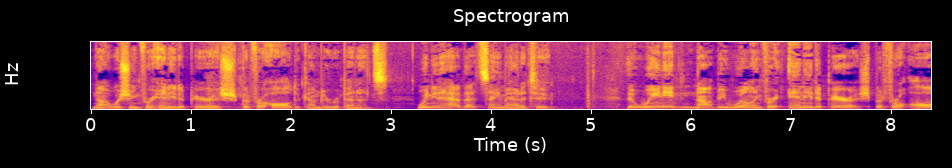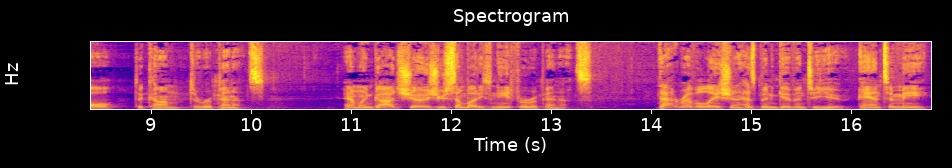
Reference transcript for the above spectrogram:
not wishing for any to perish, but for all to come to repentance. We need to have that same attitude. That we need not be willing for any to perish, but for all to come to repentance. And when God shows you somebody's need for repentance, that revelation has been given to you and to me,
